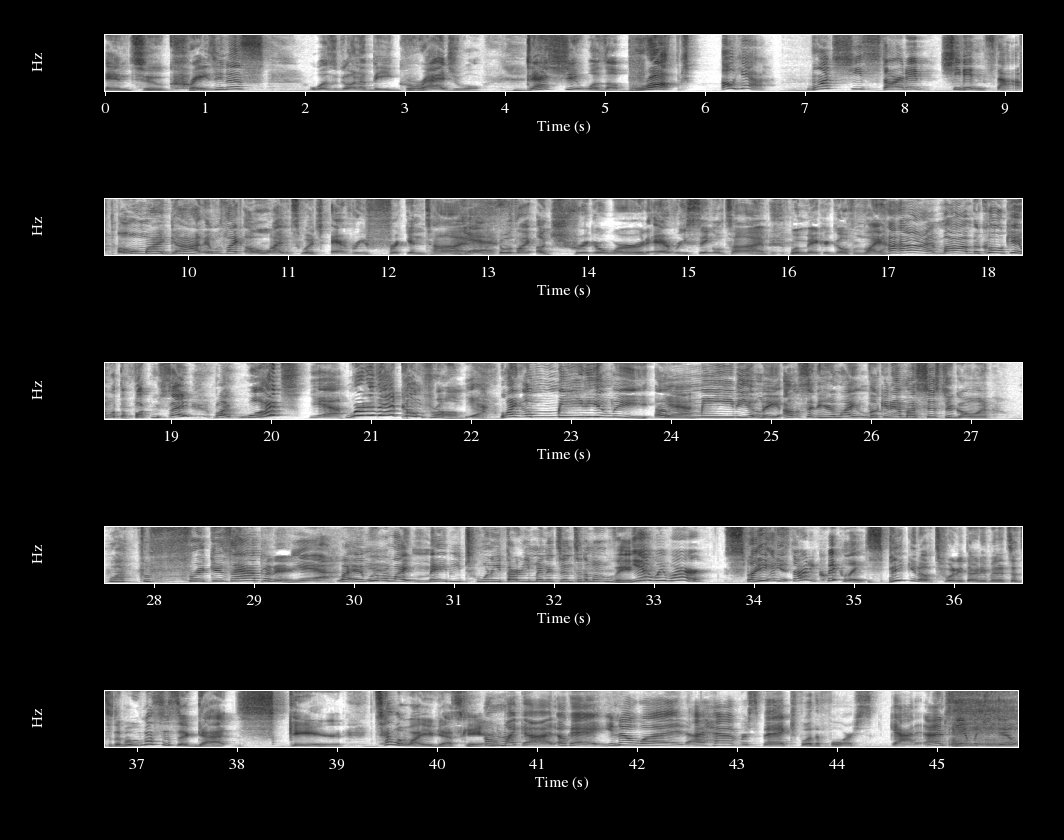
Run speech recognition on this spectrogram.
into craziness was gonna be gradual. That shit was abrupt. Oh yeah. Once she started, she didn't stop. Oh my god, it was like a light switch every freaking time. Yes. It was like a trigger word every single time would make her go from like, ha ha, mom, the cool kid, what the fuck you say? Like, what? Yeah. Where did that come from? Yeah. Like immediately. Yeah. Immediately. I'm sitting here like looking at my sister going, what the frick is happening? Yeah. Like, and we were like maybe 20, 30 minutes into the movie. Yeah, we were. But Speaking, it started quickly. Speaking of 20, 30 minutes into the movie, my sister got scared. Tell her why you got scared. Oh my god. Okay, you know what? I have respect for the force. Got it. I understand what you do.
